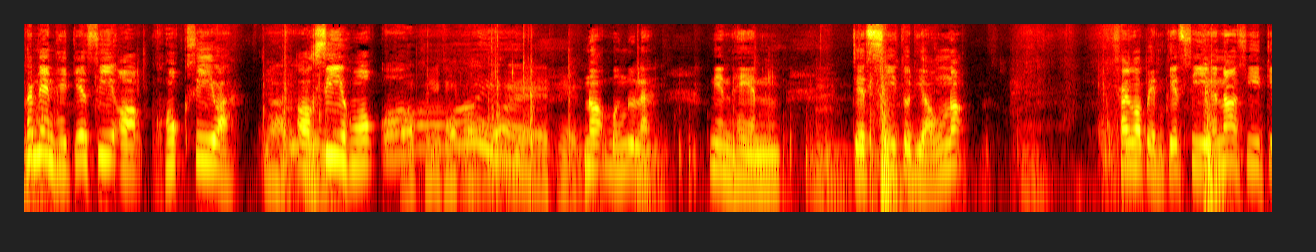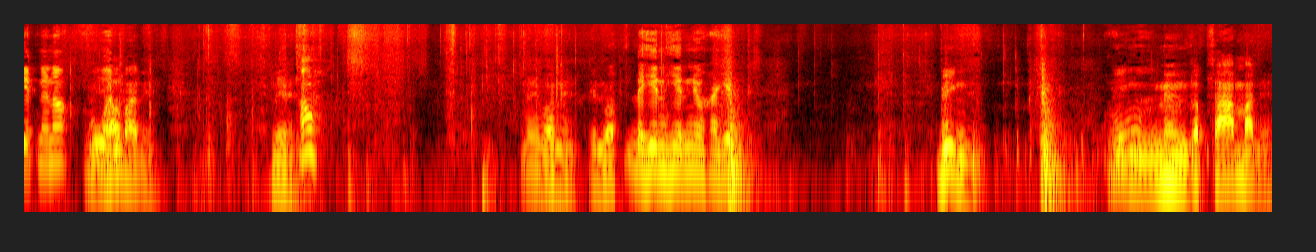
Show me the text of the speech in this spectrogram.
เพิ่นเน้นให้เจ็ดซี่ออกหกซี่ว่ะ ออกซี่หกโอ้ออกสี่หกเลยโอ้ยเก่งเนาะเบิ่งดูล่ะเน้นเห็นอืมเจ็ดซี่ตัวเดียวเนาะใช่ว่าเป็นเจ็ดซี่นะเนาะซี่เจ็ดนะเนาะบวนเอาบาดนี่นี่ เอ้า ได้บ่นี่เห็นว่าได้เห็นเห็นอยู่ค่ะเห็น วิ่ง วิ่งหนึ่งกับสามบาดนี่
